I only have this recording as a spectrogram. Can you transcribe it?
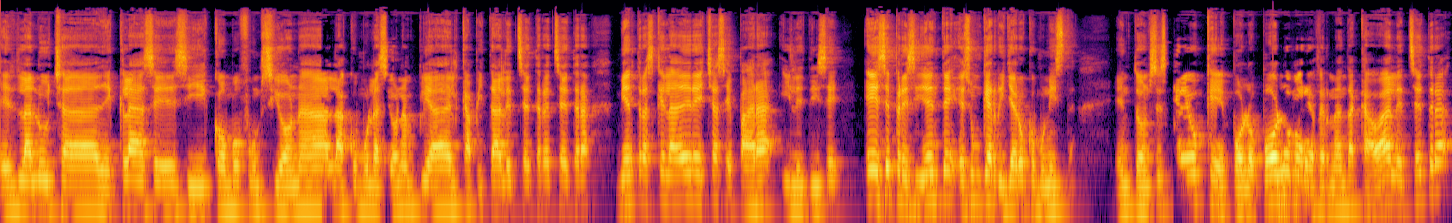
es la lucha de clases y cómo funciona la acumulación ampliada del capital, etcétera, etcétera, mientras que la derecha se para y les dice, ese presidente es un guerrillero comunista. Entonces creo que Polo Polo, María Fernanda Cabal, etcétera,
